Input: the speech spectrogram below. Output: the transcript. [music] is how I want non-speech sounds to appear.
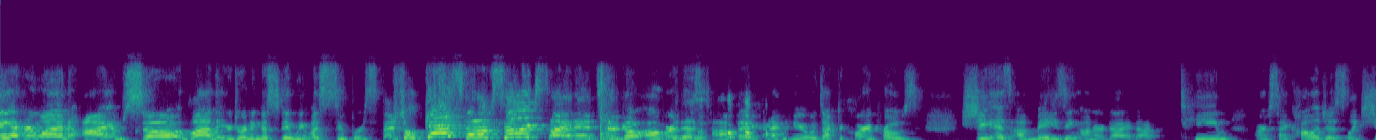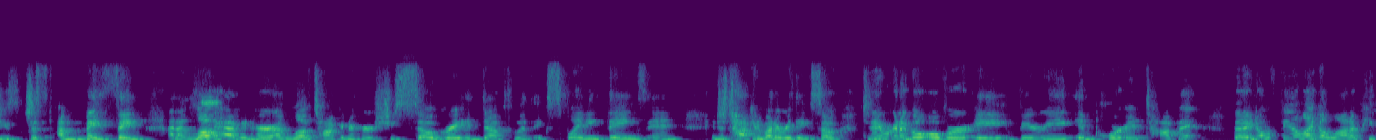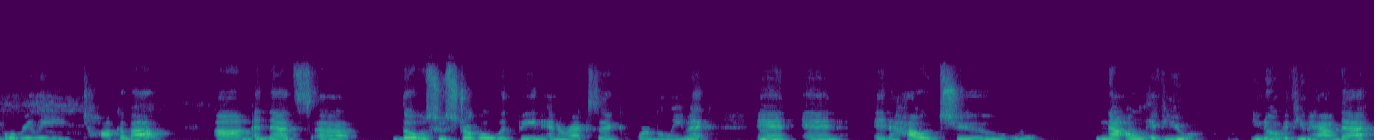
Hey everyone, I am so glad that you're joining us today. We have a super special guest and I'm so excited to go over this [laughs] topic. I'm here with Dr. Corey Prost. She is amazing on our Diet Doc team, our psychologist. Like she's just amazing. And I love having her. I love talking to her. She's so great in depth with explaining things and, and just talking about everything. So today we're going to go over a very important topic that I don't feel like a lot of people really talk about. Um, and that's uh, those who struggle with being anorexic or bulimic and, and, and how to not only if you, you know, if you have that,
